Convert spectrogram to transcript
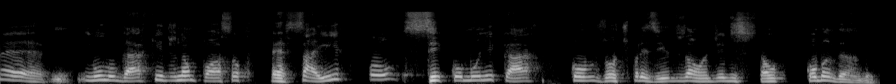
é, num lugar que eles não possam é, sair ou se comunicar com os outros presídios aonde eles estão comandando.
